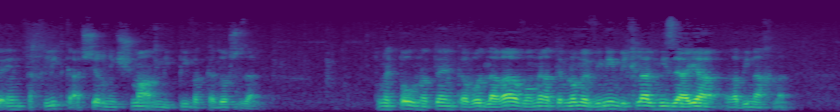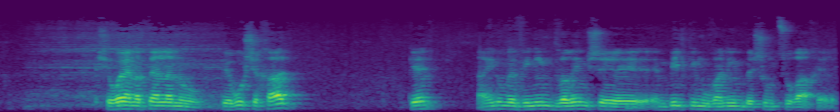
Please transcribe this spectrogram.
ואין תכלית כאשר נשמע מפיו הקדוש ז"ל. זאת אומרת, פה הוא נותן כבוד לרב, הוא אומר, אתם לא מבינים בכלל מי זה היה רבי נחמן. כשהוא היה נותן לנו פירוש אחד, כן, היינו מבינים דברים שהם בלתי מובנים בשום צורה אחרת.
